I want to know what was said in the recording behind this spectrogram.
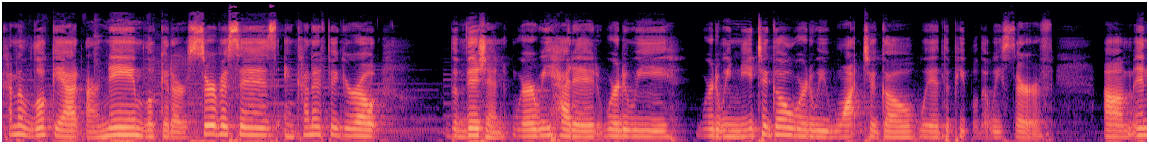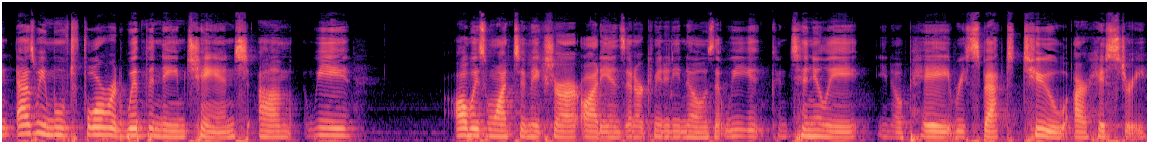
kind of look at our name, look at our services, and kind of figure out the vision. Where are we headed? Where do we where do we need to go? Where do we want to go with the people that we serve? Um, and as we moved forward with the name change, um, we always want to make sure our audience and our community knows that we continually, you know, pay respect to our history.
